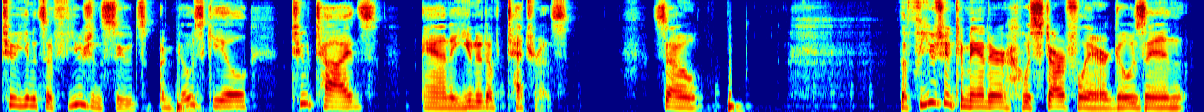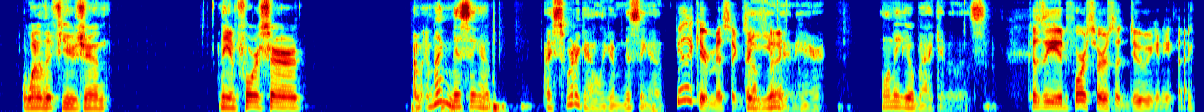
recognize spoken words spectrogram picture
two units of Fusion Suits, a Ghost Keel, two Tides, and a unit of Tetras. So the Fusion Commander with Star Flare goes in one of the Fusion. The Enforcer. Am, I missing a? I swear to God, like I'm missing a, I feel like you're missing a something unit here. Let me go back into this. because the Enforcer isn't doing anything.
